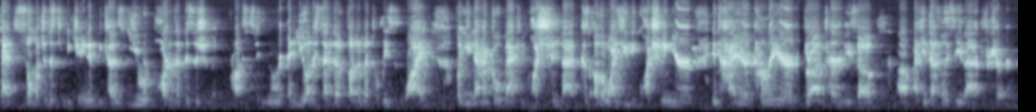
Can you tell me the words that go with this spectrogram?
that so much of this can be jaded because you were part of that decision making process and you were, and you understand the fundamental reason why, but you never go back and question that because otherwise you'd be questioning your entire career throughout eternity. So um, I can definitely see that for sure.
